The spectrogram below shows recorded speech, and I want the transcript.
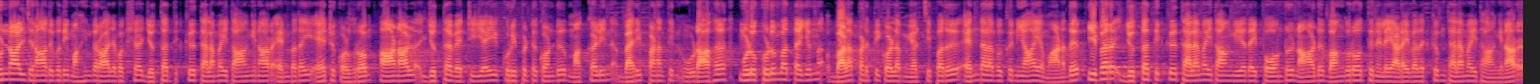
முன்னாள் ஜனாதிபதி மஹிந்த ராஜபக்ஷ யுத்தத்திற்கு தலைமை தாங்கினார் என்பதை ஏற்றுக்கொள்கிறோம். ஆனால் யுத்த வெற்றியை குறிப்பிட்டு கொண்டு மக்களின் வரி பணத்தின் ஊடாக முழு குடும்பத்தையும் பலப்படுத்திக் கொள்ள முயற்சிப்பது எந்த அளவுக்கு நியாயமானது? இவர் யுத்தத்திற்கு தலைமை தாங்கியதை போன்று நாடு வங்குரோத்து நிலை அடைவதற்கும் தலைமை தாங்கினார்.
